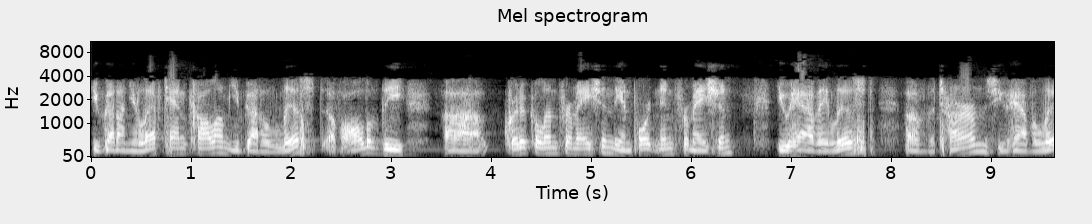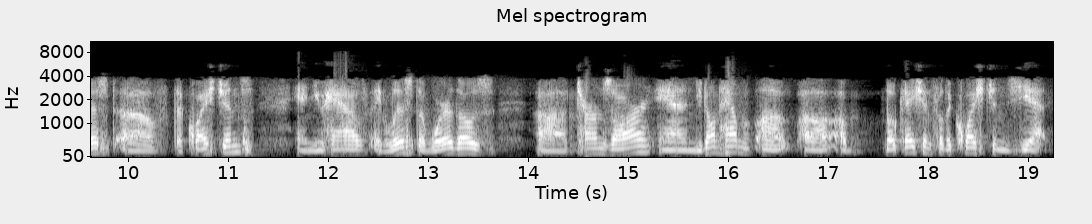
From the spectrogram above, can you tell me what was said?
You've got on your left-hand column, you've got a list of all of the uh, critical information, the important information. You have a list of the terms. You have a list of the questions and you have a list of where those uh, terms are, and you don't have a, a, a location for the questions yet.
